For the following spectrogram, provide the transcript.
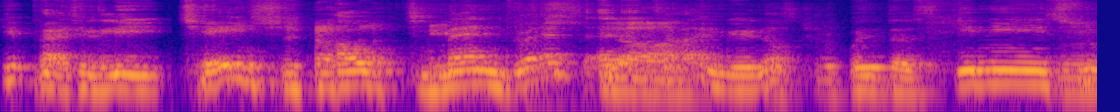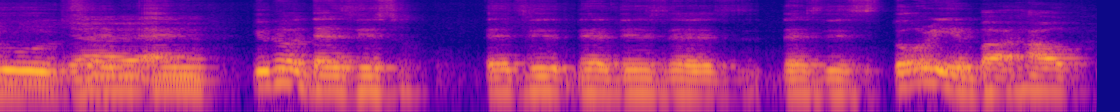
he practically changed how men dress at Yeah, that time. You know, with the skinny suits yeah, and, yeah, and you know there's this there's this, there's there's, there's this story about how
